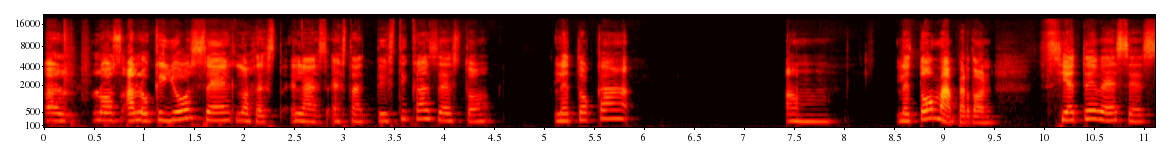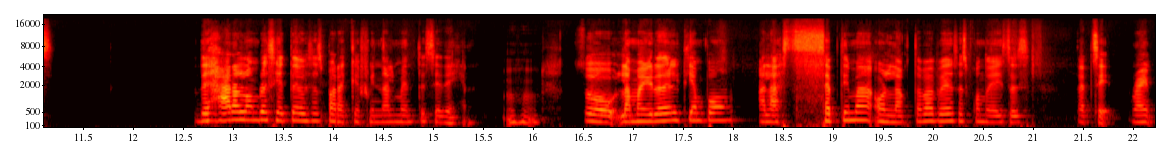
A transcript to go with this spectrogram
Al- los, a lo que yo sé, los est- las estadísticas de esto, le toca, le toma, perdón, siete veces, dejar al hombre siete veces para que finalmente se dejen. So, la mayoría del tiempo a la séptima o la octava vez es cuando ya dices, that's it, right?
